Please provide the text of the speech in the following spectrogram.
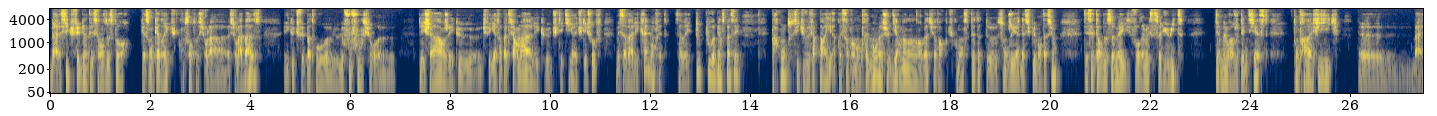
bah, si tu fais bien tes séances de sport, qu'elles sont cadrées, que tu te concentres sur la sur la base et que tu fais pas trop le, le foufou sur les charges et que tu fais gaffe à pas te faire mal et que tu t'étires et tu t'échauffes, mais ça va aller crème en fait. Ça va aller tout tout va bien se passer. Par contre, si tu veux faire pareil après 5 ans d'entraînement, là, je veux dire, non, non, non, là, tu vas voir que tu commences peut-être à te songer à de la supplémentation. Tes 7 heures de sommeil, il faudrait mieux que ça soit du 8. Peut-être même rajouter une sieste. Ton travail physique, euh, bah,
